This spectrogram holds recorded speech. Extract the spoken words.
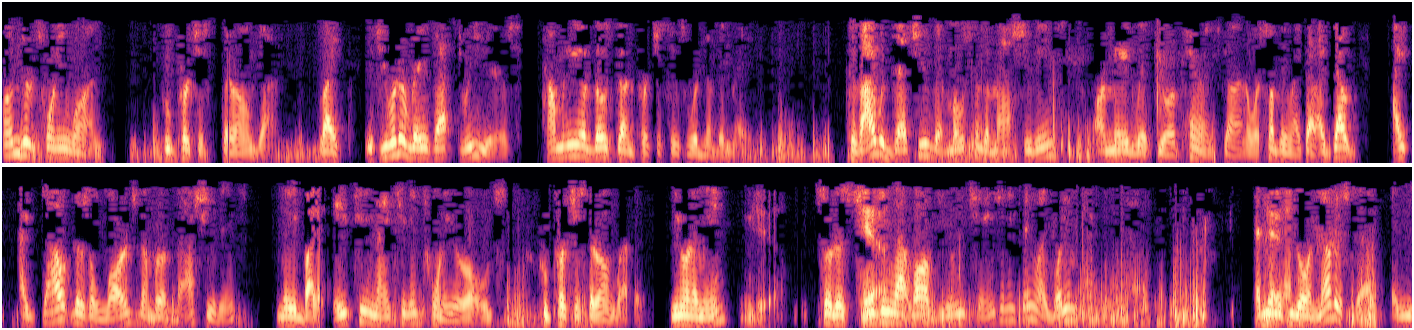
under 21 who purchased their own gun? Like, if you were to raise that three years, how many of those gun purchases wouldn't have been made? Because I would bet you that most of the mass shootings are made with your parents' gun or something like that. I doubt, I, I doubt there's a large number of mass shootings made by 18, 19, and 20 year olds who purchase their own weapon. You know what I mean? Yeah. So does changing Yeah. that law really change anything? Like, what impact does it have? And then if you go another step and you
